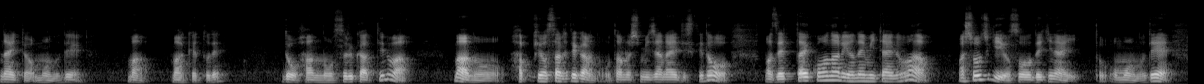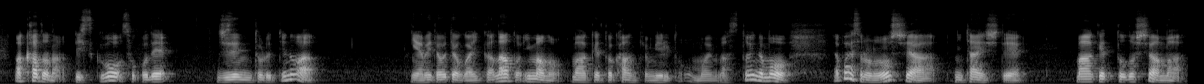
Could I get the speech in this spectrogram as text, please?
ないとは思うので、まあ、マーケットでどう反応するかっていうのは、まあ、あの発表されてからのお楽しみじゃないですけど、まあ、絶対こうなるよねみたいのは、まあ、正直予想できないと思うので、まあ、過度なリスクをそこで事前に取るっていうのはやめておいた方がいいかなと今のマーケット環境を見ると思います。というのもやっぱりそのロシアに対してマーケットとしてはま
